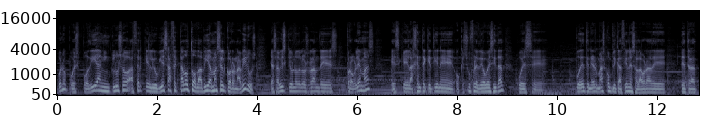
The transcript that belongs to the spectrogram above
bueno, pues podían incluso hacer que le hubiese afectado todavía más el coronavirus. Ya sabéis que uno de los grandes problemas es que la gente que tiene o que sufre de obesidad, pues eh, puede tener más complicaciones a la hora de, de tra-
